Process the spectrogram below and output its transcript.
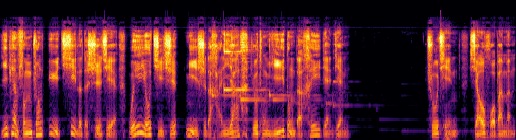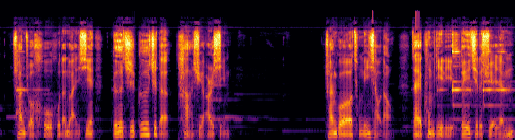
一片粉妆玉砌了的世界，唯有几只觅食的寒鸦，如同移动的黑点点。出勤，小伙伴们。穿着厚厚的暖鞋，咯吱咯吱地踏雪而行。穿过丛林小道，在空地里堆起了雪人，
